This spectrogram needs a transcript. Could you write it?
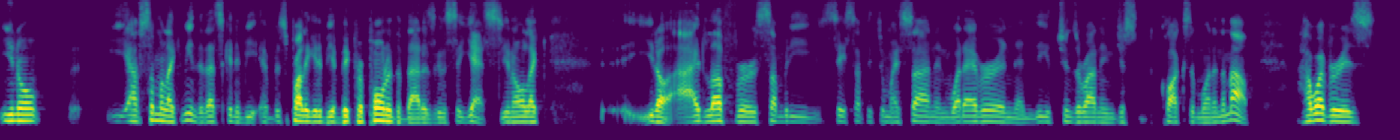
you know, you have someone like me that that's going to be it's probably going to be a big proponent of that is going to say yes. You know, like you know, I'd love for somebody say something to my son and whatever, and then he turns around and just clocks him one in the mouth. However, is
